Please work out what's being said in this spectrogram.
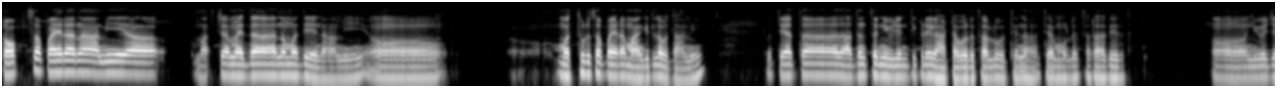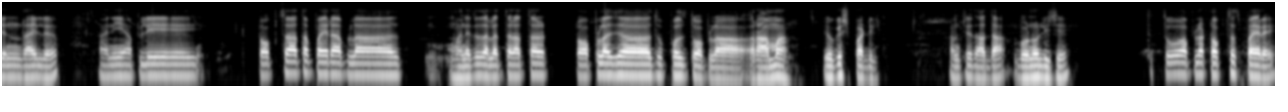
टॉपचा पायरा ना आम्ही मागच्या मैदानामध्ये ना आम्ही मथुरचा पायरा मागितला होता आम्ही. पण ते आता दादांचं नियोजन तिकडे घाटावर चालू होते ना त्यामुळे जरा ते नियोजन राहिलं. आणि आपले टॉपचा आता पायरा आपला म्हणायचं झाला तर आता टॉपला जो जो पलतो आपला रामा योगेश पाटील आमचे दादा बनवलीचे तर तो आपला टॉपचाच पायरा आहे.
